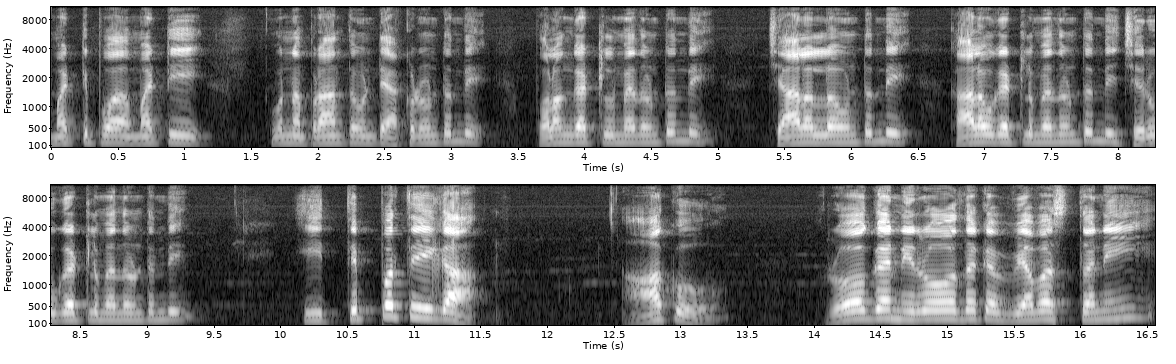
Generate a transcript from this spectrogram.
మట్టి పో మట్టి ఉన్న ప్రాంతం ఉంటే అక్కడ ఉంటుంది. పొలం గట్ల మీద ఉంటుంది. చాలల్లో ఉంటుంది. కాలువ గట్ల మీద ఉంటుంది. చెరువు గట్ల మీద ఉంటుంది. ఈ తిప్పతీగ ఆకు రోగ నిరోధక వ్యవస్థని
